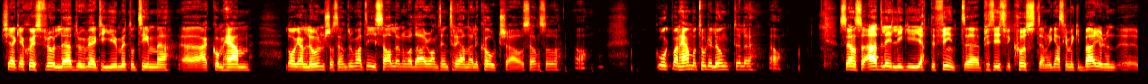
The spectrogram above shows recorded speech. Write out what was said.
käkade schysst frulle, drog iväg till gymmet någon timme, eh, kom hem, lagade en lunch och sen drog man till ishallen och var där och antingen tränade eller coachade och sen så, ja, åkte man hem och tog det lugnt eller, ja. Sen så Adelaide ligger ju jättefint eh, precis vid kusten och det är ganska mycket berg runt, eh,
